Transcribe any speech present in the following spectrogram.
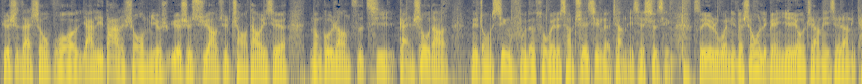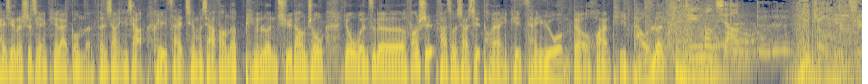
越是在生活压力大的时候，我们越是越是需要去找到一些能够让自己感受到那种幸福的所谓的小确幸的这样的一些事情。所以，如果你的生活里边也有这样的一些让你开心的事情，也可以来跟我们分享一下。可以在节目下方的评论区当中用文字的方式发送消息，同样也可以参与我们的话题讨论。听梦想。正年轻，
